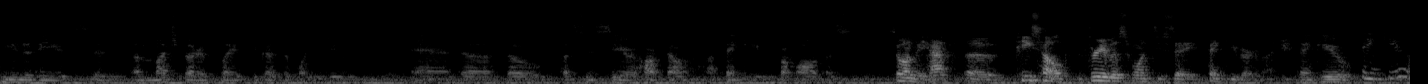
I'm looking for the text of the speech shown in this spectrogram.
community is in a much better place because of what you do, and uh, sincere, heartfelt uh, thank you from all of us. So, on behalf of PeaceHealth, the three of us want to say thank you very much. Thank you. Thank you.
